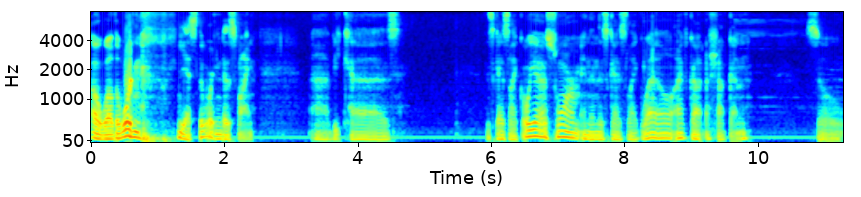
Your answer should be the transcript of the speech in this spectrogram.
Oh, well, the Warden... yes, the Warden does fine. Uh, because this guy's like, oh yeah, swarm. And then this guy's like, well, I've got a shotgun. So...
